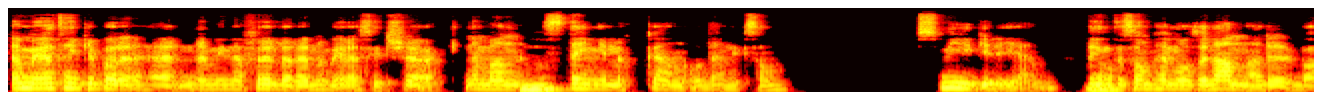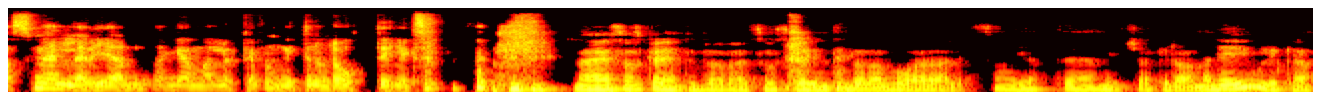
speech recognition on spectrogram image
Ja, men jag tänker bara det här när mina föräldrar renoverar sitt kök. När man mm. stänger luckan och den liksom smyger igen. Det är Ja. inte som hemma hos en annan där det bara smäller igen, en gammal lucka från 1980 liksom. Nej, så ska det inte behöva, så ska det inte behöva vara liksom, i ett eh, nytt kök idag. Men det är olika,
